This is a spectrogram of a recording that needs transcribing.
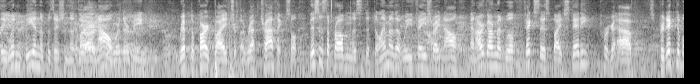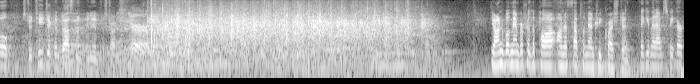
they wouldn't be in the position that they are now, where they're being ripped apart by tr- uh, traffic. So this is the problem. This is the dilemma that we face right now, and our government will fix this by steady, prog- uh, predictable, strategic investment in infrastructure. The Honourable Member for the Pas on a supplementary question. Thank you, Madam Speaker.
